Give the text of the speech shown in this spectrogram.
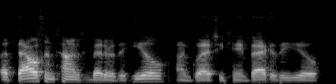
a thousand times better as a heel. I'm glad she came back as a heel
